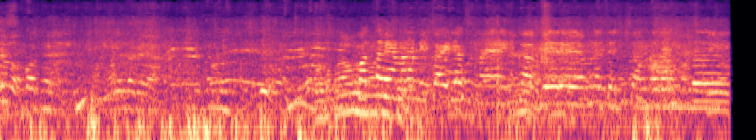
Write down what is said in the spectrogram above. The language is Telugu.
కొత్తగా ఏమైనా మీకు ఐడియాస్ ఉన్నాయా ఇంకా వేరే ఏమైనా తెచ్చాం కదా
